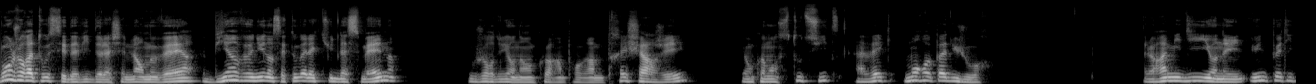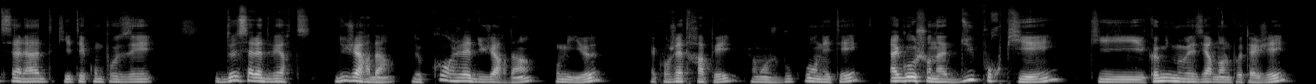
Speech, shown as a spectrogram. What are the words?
Bonjour à tous, c'est David de la chaîne Norme Vert. Bienvenue dans cette nouvelle actu de la semaine. Aujourd'hui, on a encore un programme très chargé et on commence tout de suite avec mon repas du jour. Alors à midi, on a une, petite salade qui était composée de salade verte du jardin, de courgettes du jardin au milieu, la courgette râpée, j'en mange beaucoup en été. À gauche, on a du pourpier qui est comme une mauvaise herbe dans le potager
